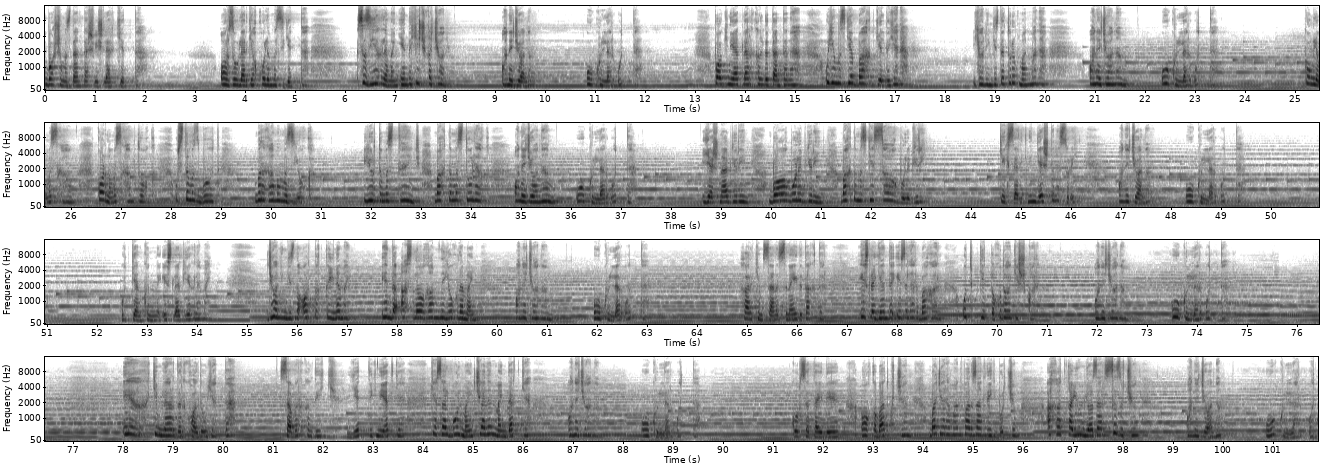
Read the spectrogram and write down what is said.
boshimizdan tashvishlar ketdi. Orzularga qo'limiz yetdi. Siz yig'lamang endi hech qachon. Onajonim u kunlar o'tdi. Pok niyatlar qildi tantana. Uyimizga baxt keldi yana. Yoningizda turibman mana. Onajonim u kunlar o'tdi. Ko'nglimiz ham qornimiz ham to'q. Ustimiz but. Bir g'amimiz yo'q. Yurtimiz tinch baxtimiz to'liq. Onajonim u kunlar o'tdi. Yashnab yuring bog' bo'lib yuring baxtimizga sog' bo'lib yuring. Keksalikning gashtini suring. Onajonim u kunlar o'tdi. O'tgan kunni eslab yig'lamang. Joningizni ortiq qiynamang. Endi aslo g'amni yo'qlamang. Onajonim u kunlar o'tdi. Har kimsani sinaydi taqdir. Eslaganda ezilar bag'ir o'tib ketdi xudoga shukur onajonim u kunlar o'tdi. Eh kimlardir qoldi u yerda. Sabr qildik yetdik niyatga. Kasal bo'lmang chalinmang dardga. Onajonim u kunlar o'tdi. Ko'rsatay deb oqibat kuchin bajaraman farzandlik burchim ahad qayum yozar siz uchun. Onajonim u kunlar o'tdi.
